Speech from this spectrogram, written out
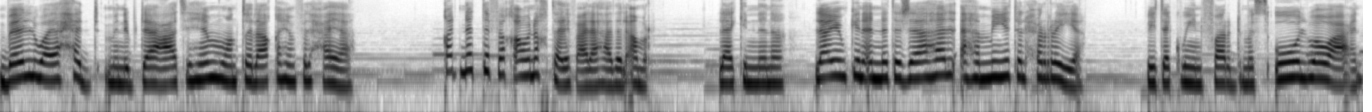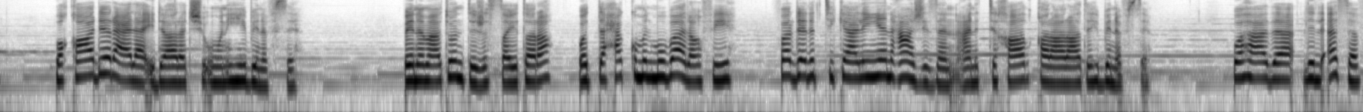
بل ويحد من إبداعاتهم وانطلاقهم في الحياة. قد نتفق أو نختلف على هذا الأمر لكننا لا يمكن أن نتجاهل أهمية الحرية في تكوين فرد مسؤول وواع. وقادر على إدارة شؤونه بنفسه. بينما تنتج السيطرة والتحكم المبالغ فيه فردا اتكاليا عاجزا عن اتخاذ قراراته بنفسه. وهذا للأسف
